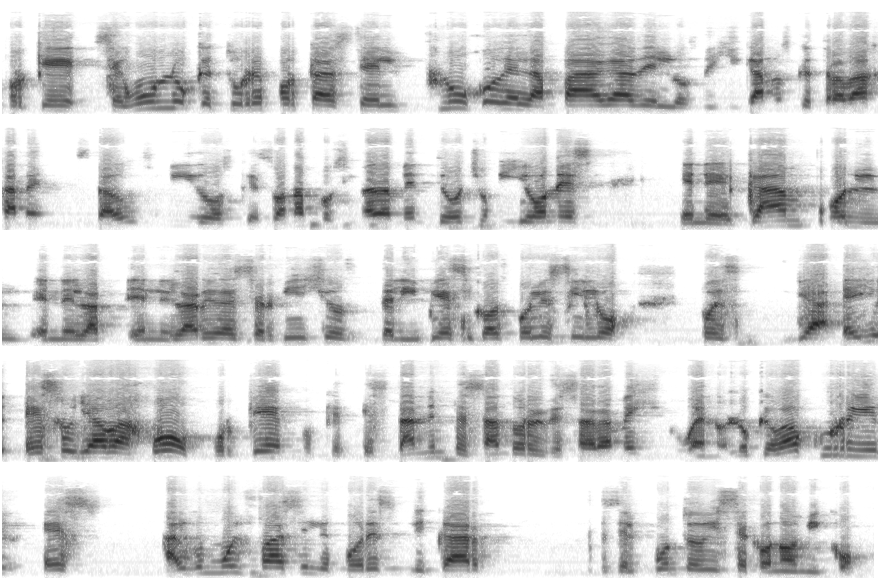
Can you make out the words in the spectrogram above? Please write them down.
Porque según lo que tú reportaste, el flujo de la paga de los mexicanos que trabajan en Estados Unidos, que son aproximadamente 8 millones en el campo, en el, en el área de servicios, de limpieza y cosas por el estilo, pues ya eso ya bajó. ¿Por qué? Porque están empezando a regresar a México. Bueno, lo que va a ocurrir es algo muy fácil de poder explicar desde el punto de vista económico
